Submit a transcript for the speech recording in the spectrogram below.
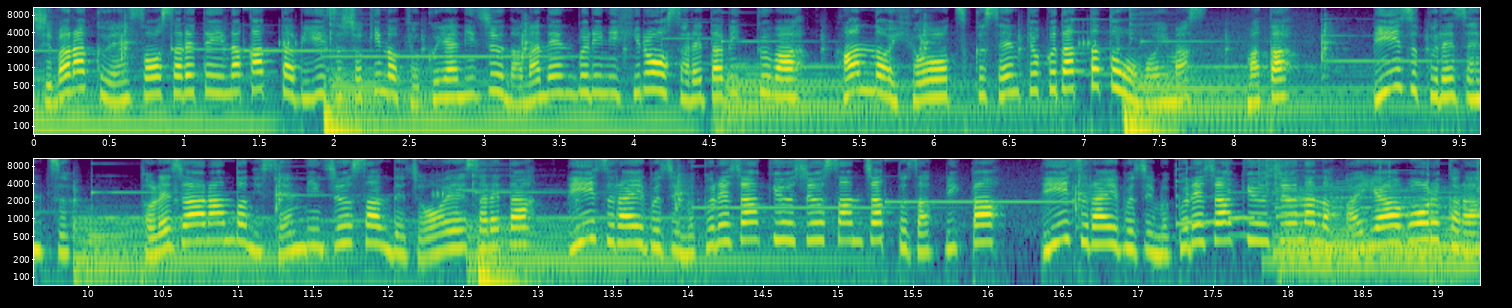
しばらく演奏されていなかったビーズ初期の曲や27年ぶりに披露されたビッグはファンの意表をつく選曲だったと思いますまたビーズプレゼンツ。トレジャーランド2023で上映された。ビーズライブジムプレジャー93ジャップザ・ピッパ。ビーズライブジムプレジャー97ファイヤーボールから。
